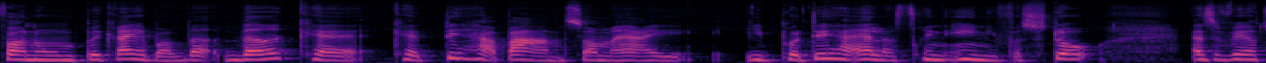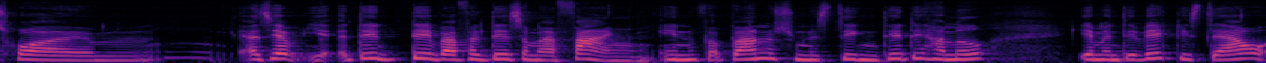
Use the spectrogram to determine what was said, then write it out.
for nogle begreber, hvad, hvad kan, kan det her barn, som er i, i, på det her alderstrin, egentlig forstå? Altså for jeg tror, øhm, altså jeg, det, det er i hvert fald det, som er erfaringen inden for børnejournalistikken, det er det her med, jamen det vigtigste er jo,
